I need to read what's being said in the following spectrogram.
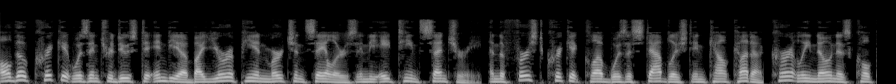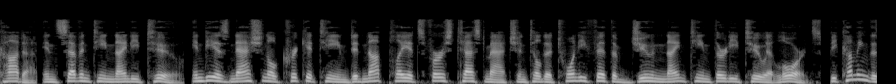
Although cricket was introduced to India by European merchant sailors in the 18th century, and the first cricket club was established in Calcutta currently known as Kolkata in 1792, India's national cricket team did not play its first test match until 25 June 1932 at Lord's, becoming the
